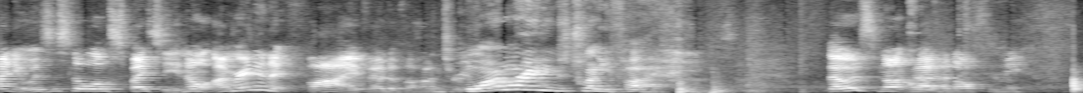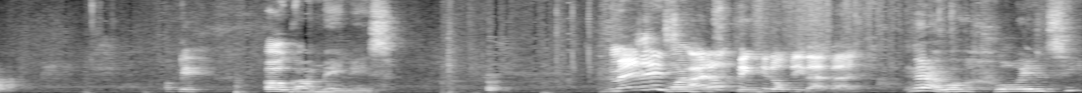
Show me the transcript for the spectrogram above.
fine. It was just a little spicy. No, I'm rating it five out of a hundred. Well, I'm rating it 25. That was not bad at all for me. Okay, Oh god, mayonnaise. mayonnaise. One I don't think it'll be that bad. No, Yeah, well, we'll wait and see.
